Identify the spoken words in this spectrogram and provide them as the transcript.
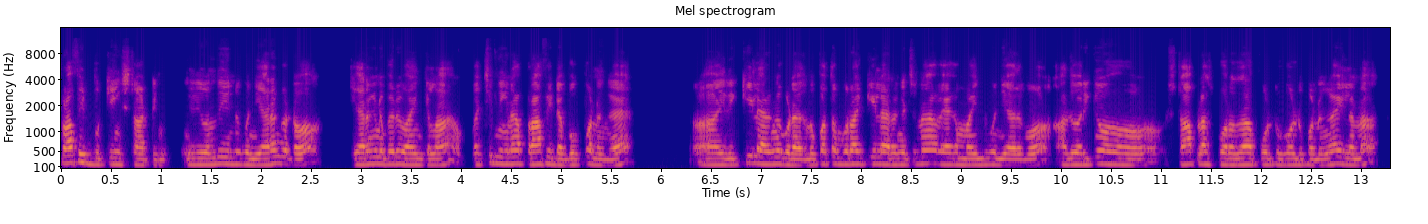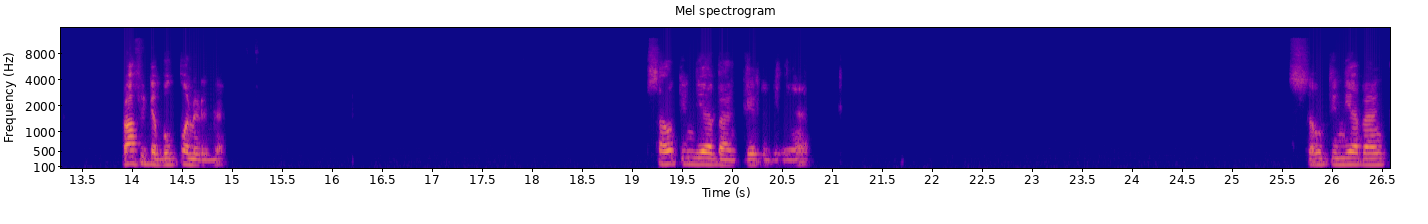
profit booking starting இது வந்து இன்னும் கொஞ்சம் இறங்கட்டும். இறங்கின பேர் வாங்கிக்கலாம். வச்சிருந்தீங்கன்னா ப்ராஃபிட்டை புக் பண்ணுங்க. இது கீழே இறங்கக்கூடாது. முப்பத்தொம்பது ரூபா கீழே இறங்குச்சுன்னா வேகமாக இன்னும் கொஞ்சம் இறங்கும். அது வரைக்கும் ஸ்டாப் லாஸ் போகிறதா போட்டு ஹோல்டு பண்ணுங்க. இல்லைன்னா ப்ராஃபிட்டை புக் பண்ணிடுங்க. சவுத் இந்தியா பேங்க் கேட்டுருக்கீங்க. சவுத் இந்தியா பேங்க்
